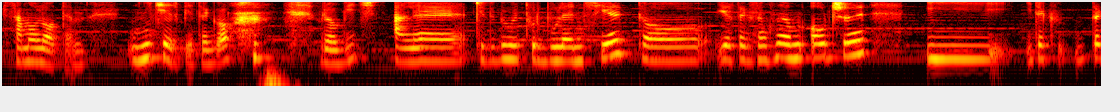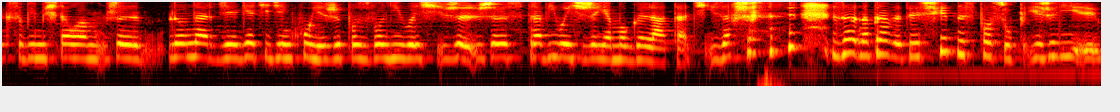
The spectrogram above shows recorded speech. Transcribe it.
samolotem. Nie cierpię tego robić, ale kiedy były turbulencje, to ja tak zamknęłam oczy i, i tak, tak sobie myślałam, że Leonardzie, jak ja Ci dziękuję, że pozwoliłeś, że, że sprawiłeś, że ja mogę latać. I zawsze, za, naprawdę, to jest świetny sposób. Jeżeli y,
